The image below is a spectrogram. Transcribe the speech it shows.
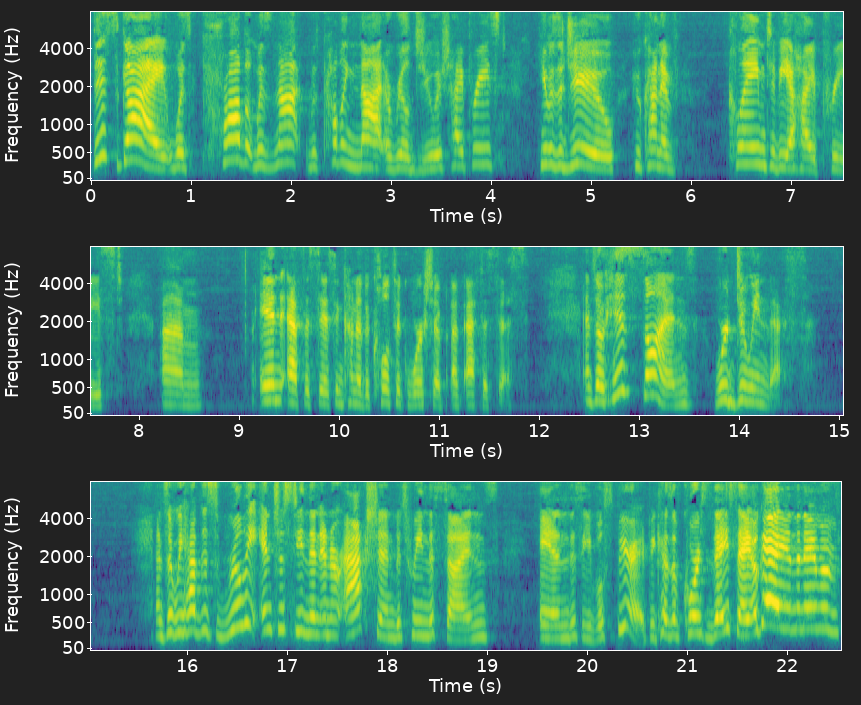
this guy was probably, was not, was probably not a real Jewish high priest. He was a Jew who kind of claimed to be a high priest um, in Ephesus and kind of the cultic worship of Ephesus. And so his sons were doing this. And so we have this really interesting then interaction between the sons and this evil spirit. Because of course they say, okay, in the name of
